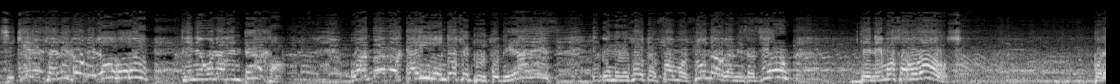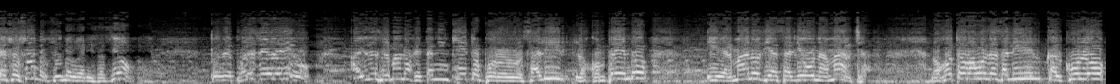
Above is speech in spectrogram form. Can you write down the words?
Si quieren salir con el Ágora, tienen una ventaja. Cuando hemos caído en dos oportunidades, y como nosotros somos una organización, tenemos abogados. Por eso somos una organización. Entonces, por eso yo le digo, hay unos hermanos que están inquietos por salir, los comprendo, y hermanos, ya salió una marcha. Nosotros vamos a salir, calculo,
